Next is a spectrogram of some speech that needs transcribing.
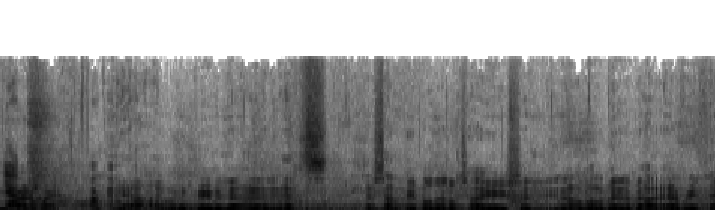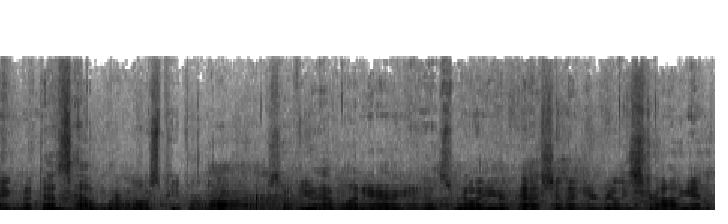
Yeah. right away. Okay. Yeah, I would agree with that. It, it's there's some people that'll tell you you should you know a little bit about everything, but that's how where most people are. So if you have one area that's really your passion and you're really Yeah. strong in,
